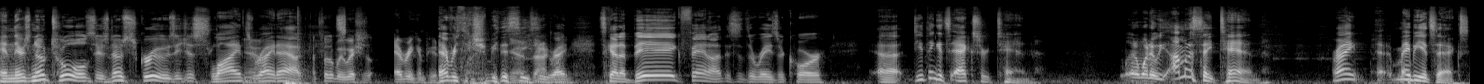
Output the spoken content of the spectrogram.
and there's no tools, there's no screws. It just slides Yeah. right out. That's what we wish every computer. Everything should be this Yeah, easy, exactly. right? It's got a big fan on it. This is the Razer Core. Uh, do you think it's X or 10? What, do we? I'm going to say 10, right? Uh, maybe it's X.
